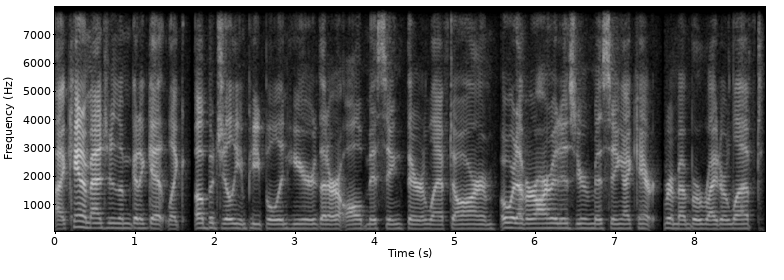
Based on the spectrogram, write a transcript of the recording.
I can't imagine them gonna get like a bajillion people in here that are all missing their left arm or whatever arm it is you're missing. I can't remember right or left.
